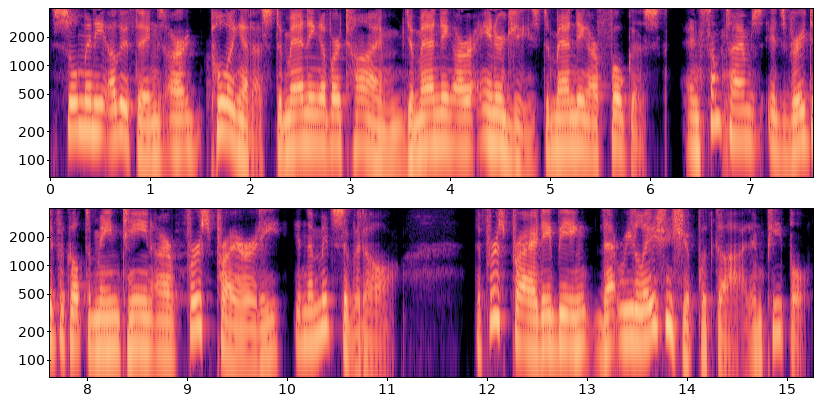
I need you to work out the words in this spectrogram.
so many other things are pulling at us, demanding of our time, demanding our energies, demanding our focus. And sometimes it's very difficult to maintain our first priority in the midst of it all. The first priority being that relationship with God and people.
